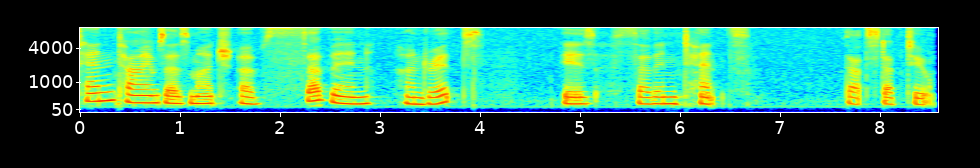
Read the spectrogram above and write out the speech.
10 times as much of 7 hundredths is 7 tenths. That's step 2.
